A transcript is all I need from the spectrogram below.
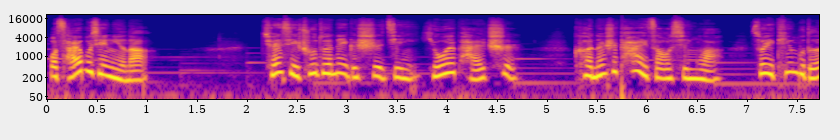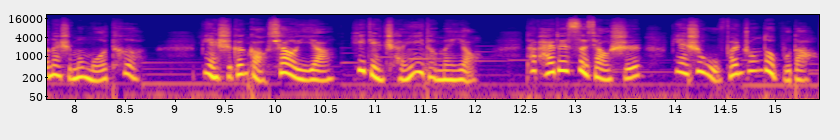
我才不信你呢！全喜初对那个试镜尤为排斥，可能是太糟心了，所以听不得那什么模特，面试跟搞笑一样，一点诚意都没有。他排队四小时，面试五分钟都不到。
